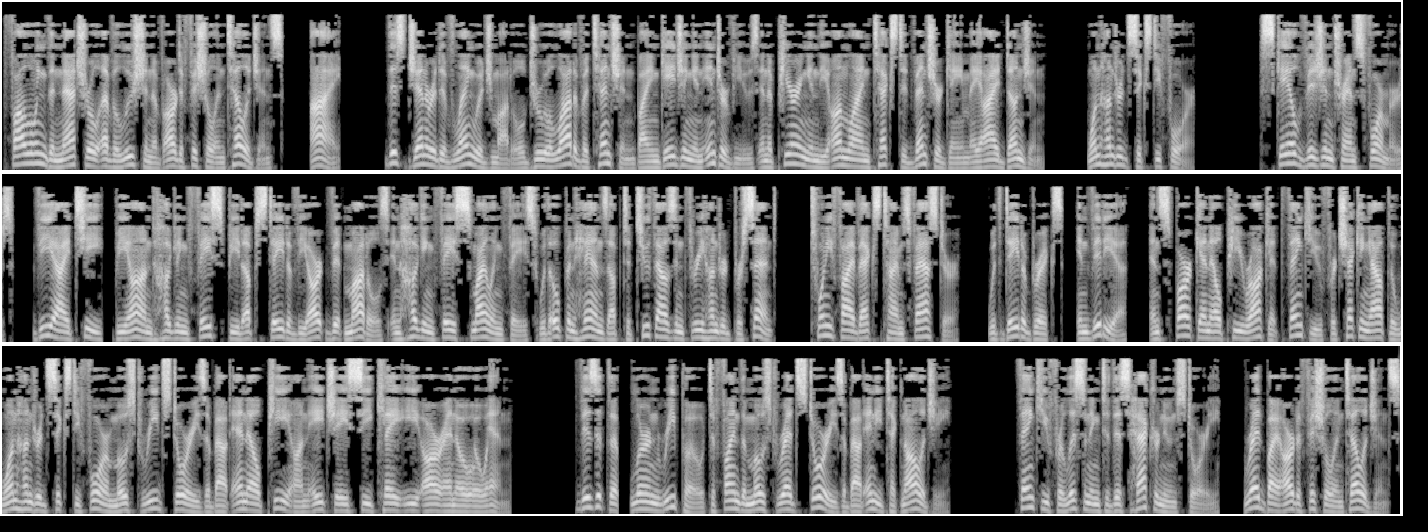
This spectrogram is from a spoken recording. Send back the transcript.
Following the natural evolution of artificial intelligence, I. This generative language model drew a lot of attention by engaging in interviews and appearing in the online text adventure game AI Dungeon. 164. Scale Vision Transformers, VIT, beyond Hugging Face speed up state of the art VIT models in Hugging Face Smiling Face with open hands up to 2300%, 25x times faster, with Databricks, NVIDIA, and Spark NLP Rocket. Thank you for checking out the 164 most read stories about NLP on HACKERNOON. Visit the Learn repo to find the most read stories about any technology. Thank you for listening to this HackerNoon story, read by Artificial Intelligence.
